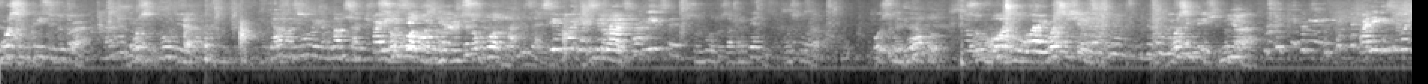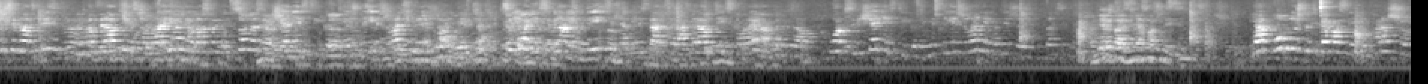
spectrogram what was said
Восемь тридцать утра. Восемь полдевятого. Я возьму ее вам Коллеги, субботу. субботу. сегодня 17.30 В субботу. Завтра пятница. Послезавтра. В субботу. В субботу. Восемь тридцать утра. Коллеги, сегодня 17.30 в Адмиралтейском районе у нас организационное совещание с ТИКами. Если есть желание, приезжайте. Сегодня 17.30 администрация Адмиралтейского района организовала орг совещание с ТИКами. Если есть желание, подъезжайте. Надежда, меня последний. Я помню, что тебя последним. Хорошо.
